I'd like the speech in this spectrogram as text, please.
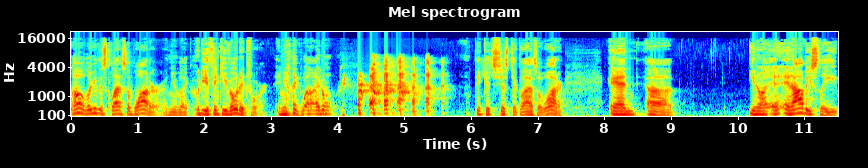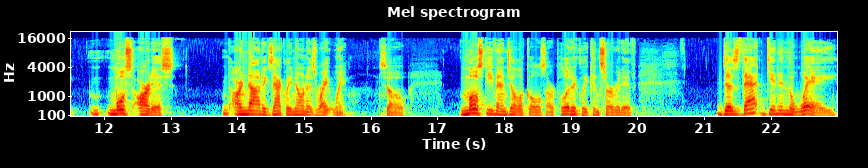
oh, look at this glass of water. And you're like, who do you think he voted for? And you're like, well, I don't I think it's just a glass of water. And, uh, you know, and, and obviously, most artists are not exactly known as right wing. So, most evangelicals are politically conservative. Does that get in the way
